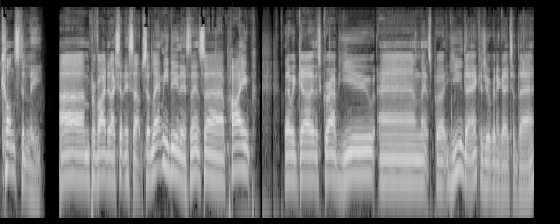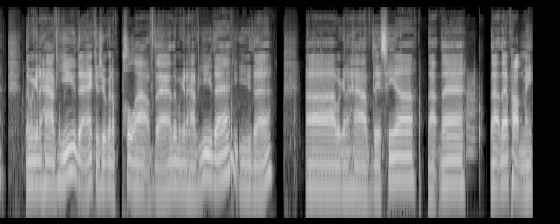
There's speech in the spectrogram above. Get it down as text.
constantly, um, provided I set this up. So let me do this. Let's uh, pipe. There we go. Let's grab you and let's put you there because you're going to go to there. Then we're going to have you there because you're going to pull out of there. Then we're going to have you there, you there. Uh, we're going to have this here, that there that there, pardon me.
